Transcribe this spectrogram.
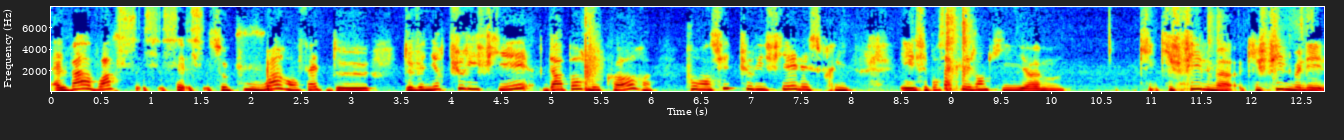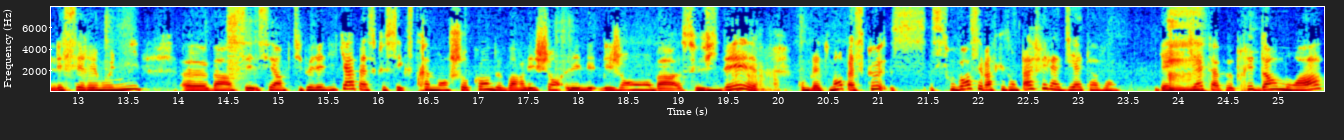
Elle va avoir ce, pouvoir en fait de de venir purifier d'abord le corps pour ensuite purifier l'esprit. Et c'est pour ça que les gens qui euh, qui, filment qui filment les, cérémonies, euh, ben c'est un petit peu délicat parce que c'est extrêmement choquant de voir les, les, les gens bah, se vider complètement parce que souvent c'est parce qu'ils n'ont pas fait la diète avant. Il y a une mhm. diète à peu près d'un mois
